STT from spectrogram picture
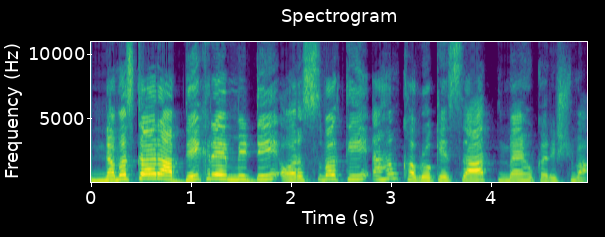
नमस्कार, आप देख रहे हैं मिड डे और इस वक्त की अहम खबरों के साथ मैं हूँ करिश्मा।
